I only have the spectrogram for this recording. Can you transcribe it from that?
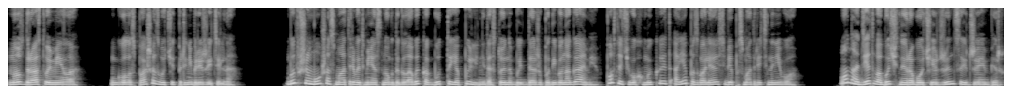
«Ну, здравствуй, мила!» Голос Паши звучит пренебрежительно. Бывший муж осматривает меня с ног до головы, как будто я пыли недостойна быть даже под его ногами, после чего хмыкает, а я позволяю себе посмотреть на него. Он одет в обычные рабочие джинсы и джемпер.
